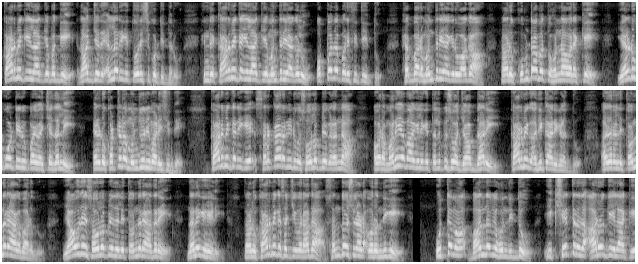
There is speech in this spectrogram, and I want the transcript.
ಕಾರ್ಮಿಕ ಇಲಾಖೆ ಬಗ್ಗೆ ರಾಜ್ಯದ ಎಲ್ಲರಿಗೆ ತೋರಿಸಿಕೊಟ್ಟಿದ್ದರು. ಹಿಂದೆ ಕಾರ್ಮಿಕ ಇಲಾಖೆಯ ಮಂತ್ರಿಯಾಗಲು ಒಪ್ಪದ ಪರಿಸ್ಥಿತಿ ಇತ್ತು. ಹೆಬ್ಬಾರ್ ಮಂತ್ರಿಯಾಗಿರುವಾಗ ನಾನು ಕುಮಟಾ ಮತ್ತು ಹೊನ್ನಾವರಕ್ಕೆ ಎರಡು ಕೋಟಿ ರೂಪಾಯಿ ವೆಚ್ಚದಲ್ಲಿ ಎರಡು ಕಟ್ಟಡ ಮಂಜೂರಿ ಮಾಡಿಸಿದ್ದೆ. ಕಾರ್ಮಿಕರಿಗೆ ಸರ್ಕಾರ ನೀಡುವ ಸೌಲಭ್ಯಗಳನ್ನು ಅವರ ಮನೆಯ ಬಾಗಿಲಿಗೆ ತಲುಪಿಸುವ ಜವಾಬ್ದಾರಿ ಕಾರ್ಮಿಕ ಅಧಿಕಾರಿಗಳದ್ದು. ಅದರಲ್ಲಿ ತೊಂದರೆ ಆಗಬಾರದು. ಯಾವುದೇ ಸೌಲಭ್ಯದಲ್ಲಿ ತೊಂದರೆ ಆದರೆ ನನಗೆ ಹೇಳಿ. ನಾನು ಕಾರ್ಮಿಕ ಸಚಿವರಾದ ಸಂತೋಷ್ ಲಾಡ್ ಅವರೊಂದಿಗೆ ಉತ್ತಮ ಬಾಂಧವ್ಯ ಹೊಂದಿದ್ದು ಈ ಕ್ಷೇತ್ರದ ಆರೋಗ್ಯ ಇಲಾಖೆ,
